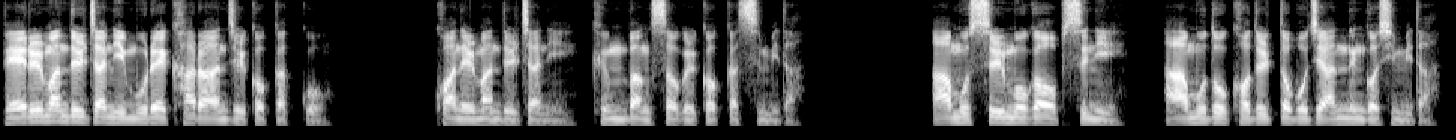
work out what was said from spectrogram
배를 만들 자니 물에 가라앉을 것 같고, 관을 만들 자니 금방 썩을 것 같습니다. 아무 쓸모가 없으니 아무도 거들떠보지 않는 것입니다.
